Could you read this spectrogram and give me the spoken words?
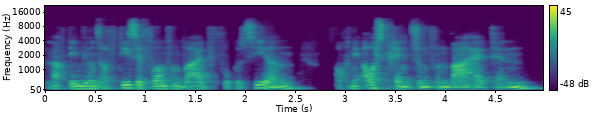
nachdem wir uns auf diese Form von Wahrheit fokussieren, auch eine Ausgrenzung von Wahrheiten.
